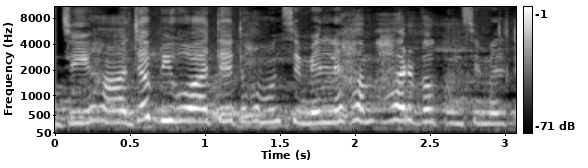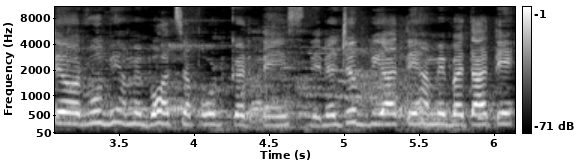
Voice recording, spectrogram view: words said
जी हाँ जब भी वो आते हैं तो हम उनसे मिलने हम हर वक्त उनसे मिलते हैं और वो भी हमें बहुत सपोर्ट करते हैं इसलिए जब भी आते हैं हमें बताते हैं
